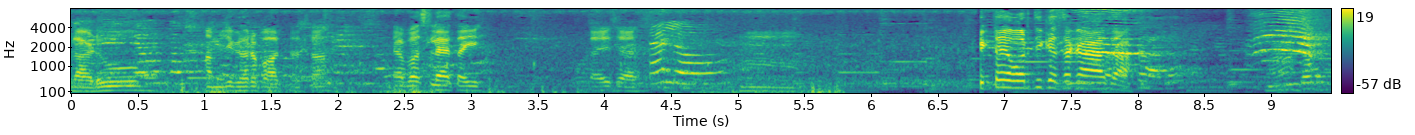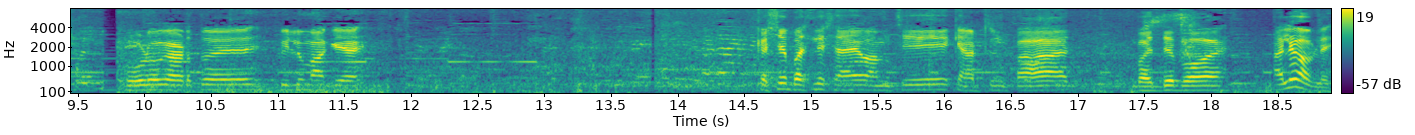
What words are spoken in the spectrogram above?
लाडू. आमचे घर पाहत आता बसल्या ताई। ताईच आहे हॅलो हम्म. एकटा वरती कसा काय आता फ़ोटो काढतोय पिल्लू मागे आहे कसे बसले साहेब आमचे कॅप्टन पाच बर्थडे बॉय। आले हो आपले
